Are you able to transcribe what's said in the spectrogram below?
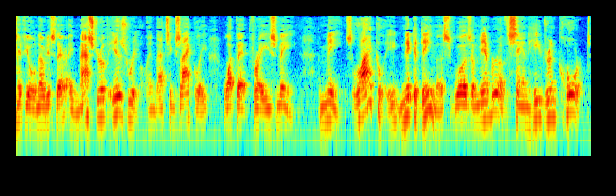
If you'll notice there, a master of Israel, and that's exactly what that phrase mean, means. Likely, Nicodemus was a member of the Sanhedrin court,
